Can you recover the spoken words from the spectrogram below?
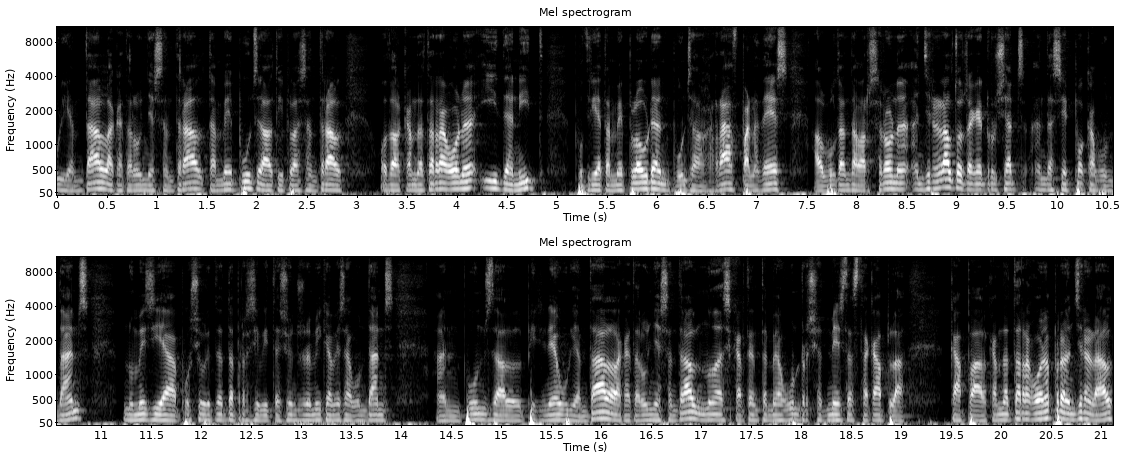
Oriental, la Catalunya Central, també punts de l'altiplà central o del Camp de Tarragona i de nit podria també ploure en punts del Garraf, Penedès, al voltant de Barcelona. En general tots aquests ruixats han de ser poc abundants, només hi ha possibilitat de precipitacions una mica més abundants en punts del Pirineu Oriental, a la Catalunya Central, no descartem també algun ruixat més destacable cap al Camp de Tarragona, però en general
